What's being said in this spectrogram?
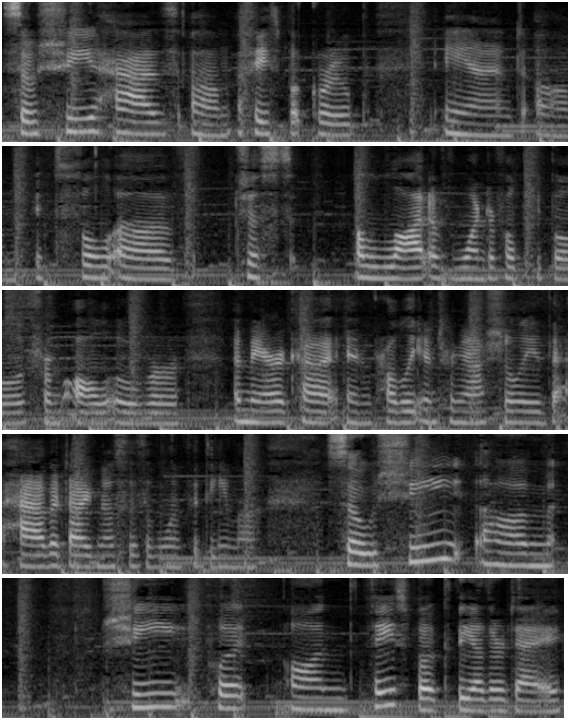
So she has um, a Facebook group and um, it's full of just a lot of wonderful people from all over America and probably internationally that have a diagnosis of lymphedema. So she um, she put on Facebook the other day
